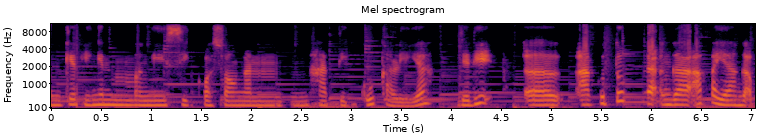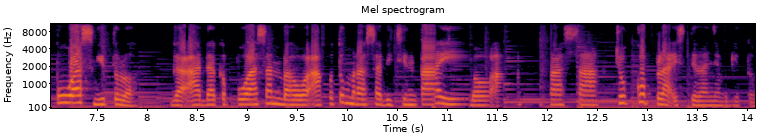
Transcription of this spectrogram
mungkin ingin mengisi kosongan hatiku kali ya. Jadi uh, aku tuh nggak nggak apa ya nggak puas gitu loh. Nggak ada kepuasan bahwa aku tuh merasa dicintai bahwa aku merasa cukup lah istilahnya begitu.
